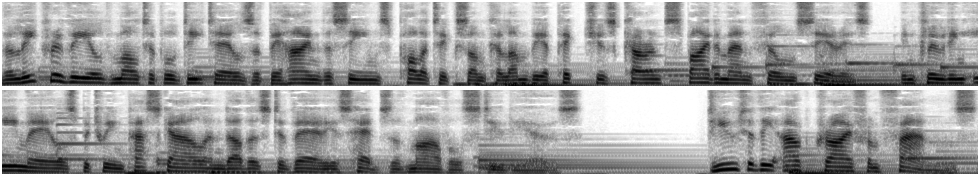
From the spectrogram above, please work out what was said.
The leak revealed multiple details of behind-the-scenes politics on Columbia Pictures' current Spider-Man film series, including emails between Pascal and others to various heads of Marvel Studios. Due to the outcry from fans,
